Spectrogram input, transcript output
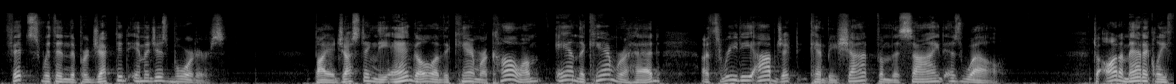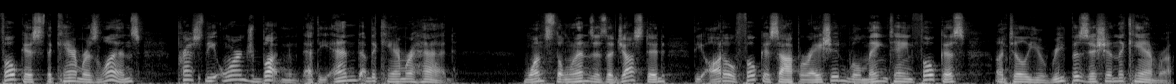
fits within the projected image's borders. By adjusting the angle of the camera column and the camera head, a 3D object can be shot from the side as well. To automatically focus the camera's lens, press the orange button at the end of the camera head. Once the lens is adjusted, the autofocus operation will maintain focus until you reposition the camera.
